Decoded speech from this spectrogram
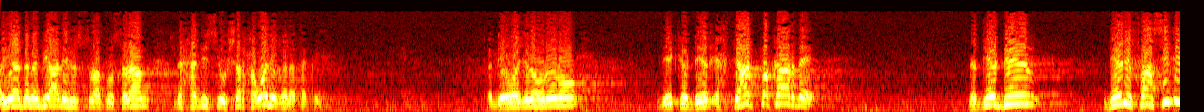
ایا د نبی علیه الصلاۃ والسلام د حدیث یو شرح ولې غلطه کوي په دې وجه ورونو دې کې ډېر احتیاط پکار دی د دې ډېر ډېر فاسدې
